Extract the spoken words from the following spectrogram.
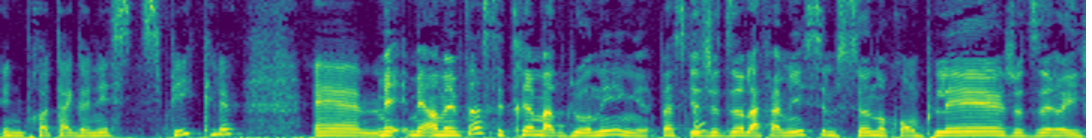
une protagoniste typique. Là. Euh, Mais, mais en même temps, c'est très Matt Groening. Parce que, je veux dire, la famille Simpson au complet, je veux dire, est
